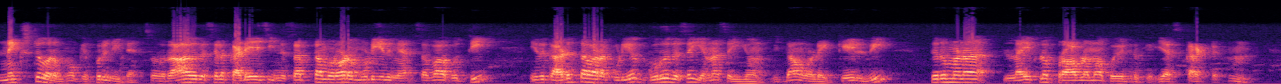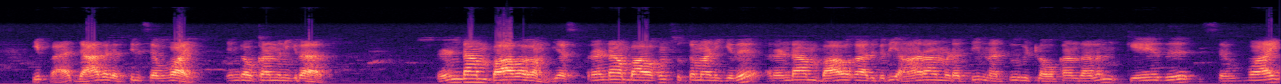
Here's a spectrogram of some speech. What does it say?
நெக்ஸ்ட் வரும். ஓகே புரிஞ்சுக்கிட்டேன். ஸோ ராகு திசையில கடைசி இந்த செப்டம்பரோட முடியுதுங்க. செவ்வா புத்தி. இதுக்கு அடுத்த வரக்கூடிய குரு திசை என்ன செய்யும்? இதுதான் உங்களுடைய கேள்வி. திருமண லைஃப்ல ப்ராப்ளமா போயிட்டு இருக்கு எஸ் கரெக்ட் ம். இப்ப ஜாதகத்தில் செவ்வாய் எங்க உட்கார்ந்து நிற்கிறார் ரெண்டாம் பாவகம். எஸ் ரெண்டாம் பாவகம் சுத்தமா நிக்குது. ரெண்டாம் பாவகாதிபதி ஆறாம் இடத்தில் நட்பு வீட்டில் உட்கார்ந்தாலும் கேது செவ்வாய்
